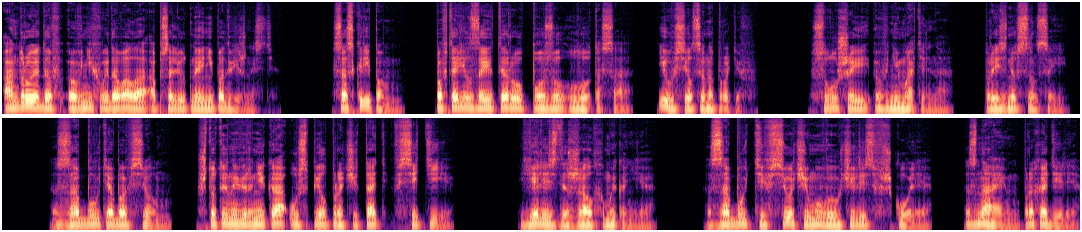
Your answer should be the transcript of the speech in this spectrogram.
Андроидов в них выдавала абсолютная неподвижность. Со скрипом повторил Заэтеру позу лотоса и уселся напротив. «Слушай внимательно», — произнес сенсей. «Забудь обо всем что ты наверняка успел прочитать в сети. Еле сдержал хмыканье. Забудьте все, чему вы учились в школе. Знаем, проходили.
